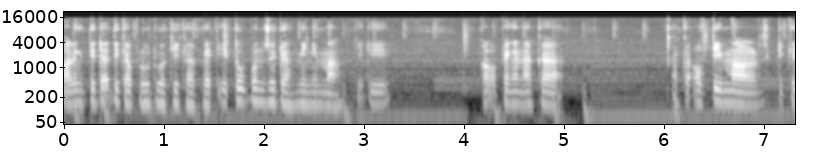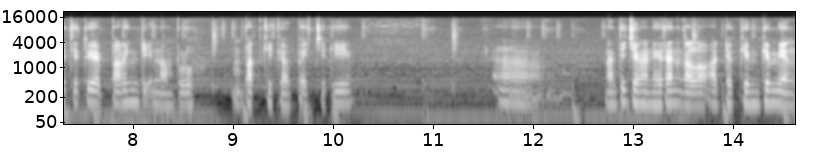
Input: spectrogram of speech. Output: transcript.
paling tidak 32 GB itu pun sudah minimal. Jadi kalau pengen agak agak optimal sedikit itu ya paling di 64 GB jadi uh, nanti jangan heran kalau ada game-game yang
